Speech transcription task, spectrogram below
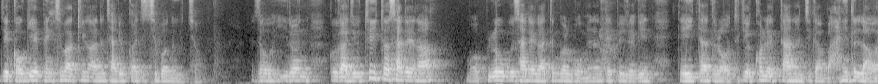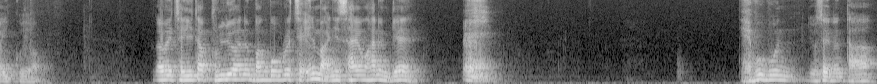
이제 거기에 벤치마킹하는 자료까지 집어넣죠. 그래서 이런 걸 가지고 트위터 사례나 뭐 블로그 사례 같은 걸 보면은 대표적인 데이터들을 어떻게 컬렉트 하는지가 많이들 나와 있고요. 그 다음에 데이터 분류하는 방법으로 제일 많이 사용하는 게 대부분 요새는 다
